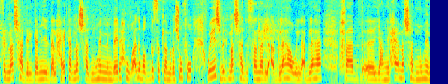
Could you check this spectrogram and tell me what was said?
في المشهد الجميل ده. الحقيقة كان مشهد مهم امبارح وأنا بتبسط لما بشوفه ويشبه مشهد السنة اللي قبلها واللي قبلها. ف يعني الحقيقة مشهد مهم.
